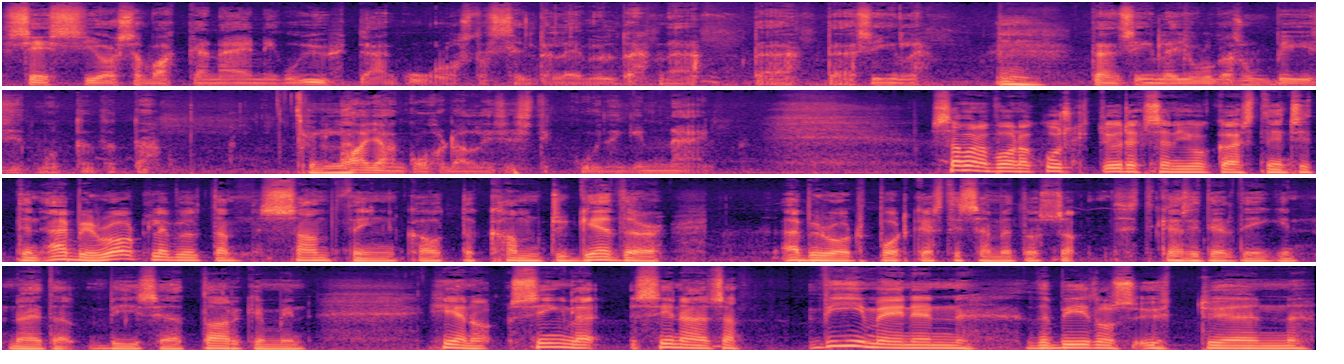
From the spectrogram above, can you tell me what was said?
sessioissa, vaikka näin niin kuin yhtään kuulosta siltä levyltä, nämä, tämä, tämä single, mm. tämän single julkaisun biisit, mutta tota, Kyllä. ajankohdallisesti kuitenkin näin. Samana vuonna 1969 julkaistiin sitten Abbey Road-levyltä Something kautta Come Together. Abbey Road-podcastissa me tuossa käsiteltiinkin näitä biisejä tarkemmin. Hieno single sinänsä. Viimeinen The beatles yhtyeen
